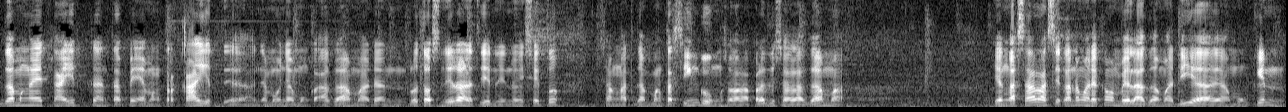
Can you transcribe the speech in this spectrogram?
nggak mengait-ngaitkan tapi emang terkait ya nyambung-nyambung ke agama. Dan lo tau sendiri lah di Indonesia itu sangat gampang tersinggung soal apalagi soal agama ya nggak salah sih karena mereka membela agama dia yang mungkin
